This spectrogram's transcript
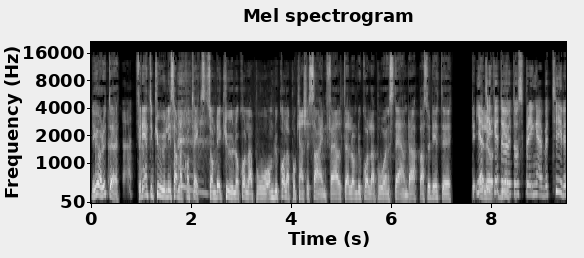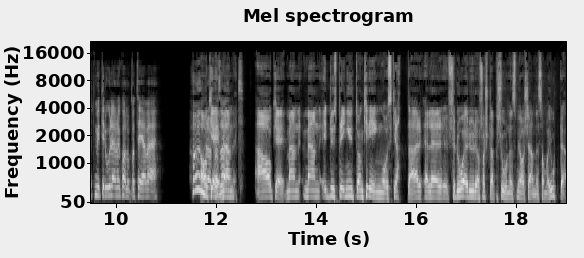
det gör du inte. För det är inte kul i samma kontext som det är kul att kolla på, om du kollar på kanske Seinfeld eller om du kollar på en stand-up. Alltså det är inte... Det, jag eller, tycker att du är ute och springa är betydligt mycket roligare än att kolla på TV. 100 procent! Ja, okej, okay. men, men du springer ju inte omkring och skrattar, eller, för då är du den första personen som jag känner som har gjort det.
